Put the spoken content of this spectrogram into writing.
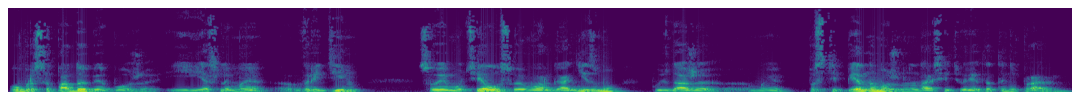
образ и подобие Божие. И если мы вредим своему телу, своему организму, пусть даже э, мы постепенно можем наносить вред, это неправильно.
